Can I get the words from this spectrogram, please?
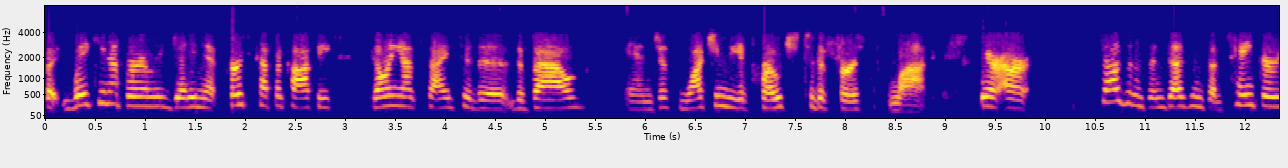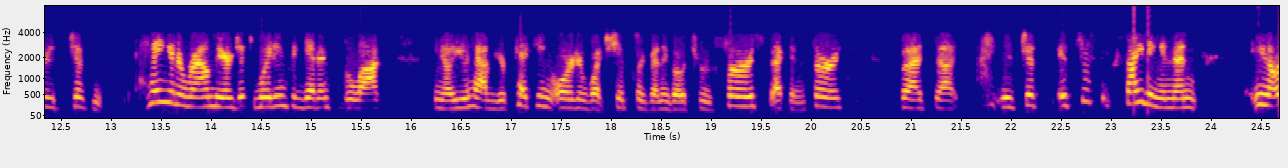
But waking up early, getting that first cup of coffee, going outside to the the bow, and just watching the approach to the first lock. There are dozens and dozens of tankers just hanging around there, just waiting to get into the lock. You know, you have your pecking order, what ships are going to go through first, second, third. But uh, it's just it's just exciting. And then, you know,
